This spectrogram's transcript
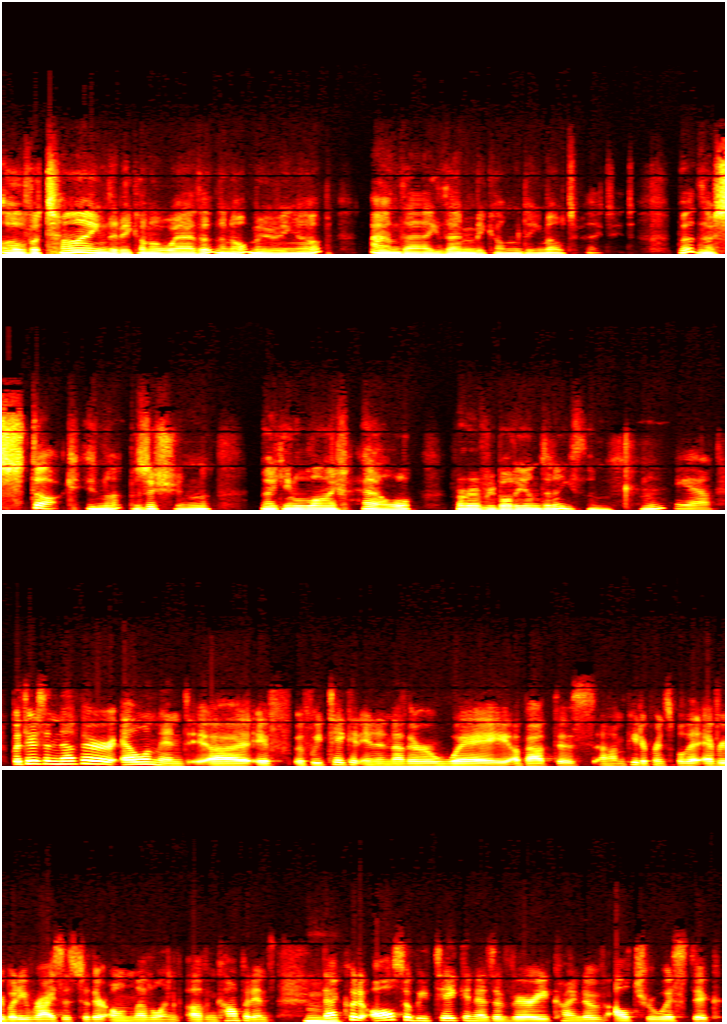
over time they become aware that they're not moving up and they then become demotivated. But they're stuck in that position, making life hell for everybody underneath them. Right? Yeah, but there's another element uh, if if we take it in another way about this um, Peter principle that everybody rises to their own level in, of incompetence. Mm. That could also be taken as a very kind of altruistic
